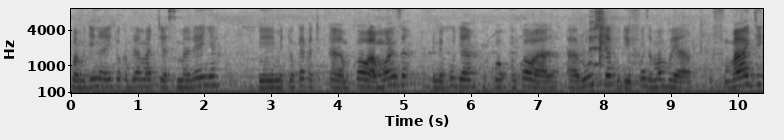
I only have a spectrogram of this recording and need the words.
Kwa majina naitwa Kabla Matias Malenya, nimetokea katika mkoa wa Mwanza, nimekuja mko- mkoa wa Arusha kujifunza mambo ya ufumaji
